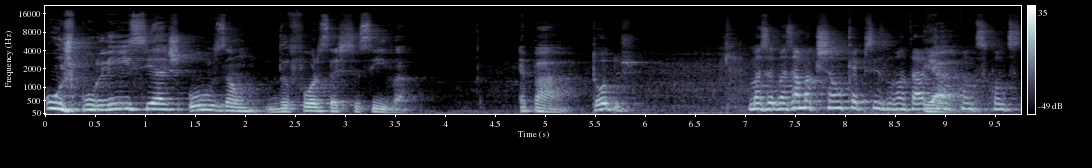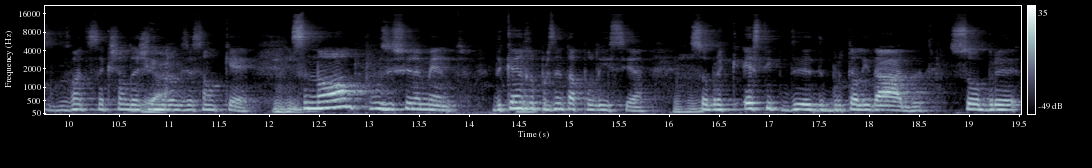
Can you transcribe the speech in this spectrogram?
Os polícias usam de força excessiva. É pá, todos. Mas, mas há uma questão que é preciso levantar yeah. quando, se, quando se levanta essa questão da generalização, yeah. que é uhum. se não há um posicionamento de quem representa a polícia, uhum. sobre esse tipo de, de brutalidade, sobre uh,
